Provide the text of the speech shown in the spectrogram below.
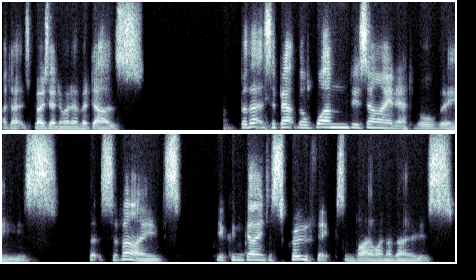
I don't suppose anyone ever does. But that's about the one design out of all these that survives. You can go into Screwfix and buy one of those.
